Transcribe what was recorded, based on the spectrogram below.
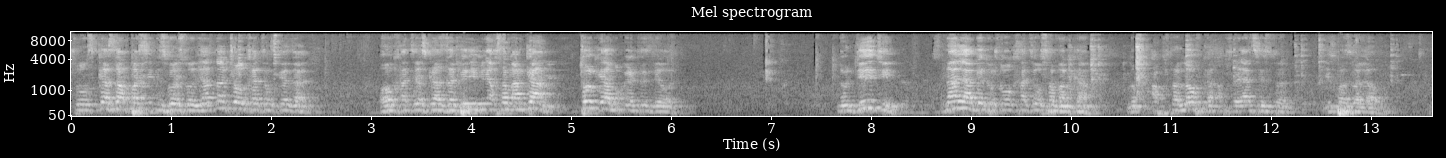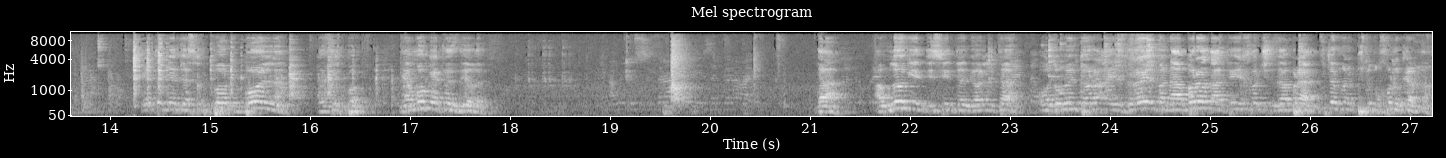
чтобы он сказал последний свой слово. Я знаю, что он хотел сказать. Он хотел сказать, забери меня в Самарканд. Только я мог это сделать. Но дети знали об этом, что он хотел в Самарканд. Но обстановка, обстоятельства не позволяла. Это мне до сих пор больно, до сих пор. Я мог это сделать. Да. А многие действительно говорят так, он думает, Израиль бы наоборот, а ты хочешь забрать, потому что мы хуну карнам.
